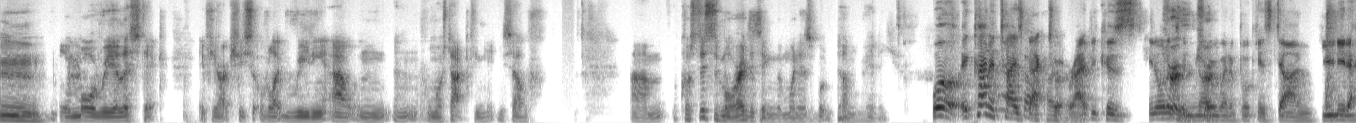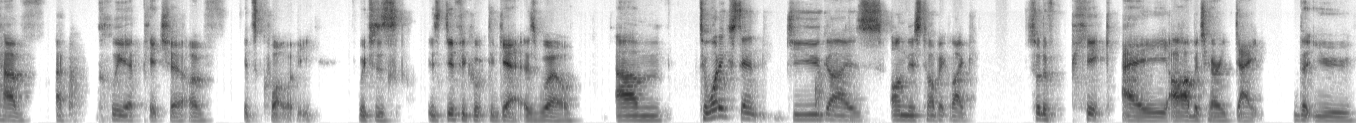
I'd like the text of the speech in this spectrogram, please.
Mm. you know, more realistic if you're actually sort of like reading it out and, and almost acting it yourself. Um, of course, this is more editing than when is a book done, really. Well, it kind of ties back to it, right? Because in order True, to know true. when a book is done, you need to have a clear picture of its quality, which is is difficult to get as well. Um, to what extent do you guys on this topic like sort of pick a arbitrary date that you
